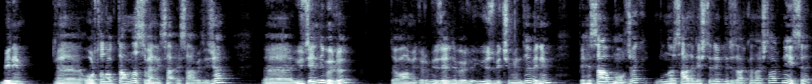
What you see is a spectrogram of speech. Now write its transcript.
benim e, orta noktam nasıl ben hesa- hesap edeceğim? E, 150 bölü devam ediyorum. 150 bölü 100 biçiminde benim bir hesabım olacak. Bunları sadeleştirebiliriz arkadaşlar. Neyse.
